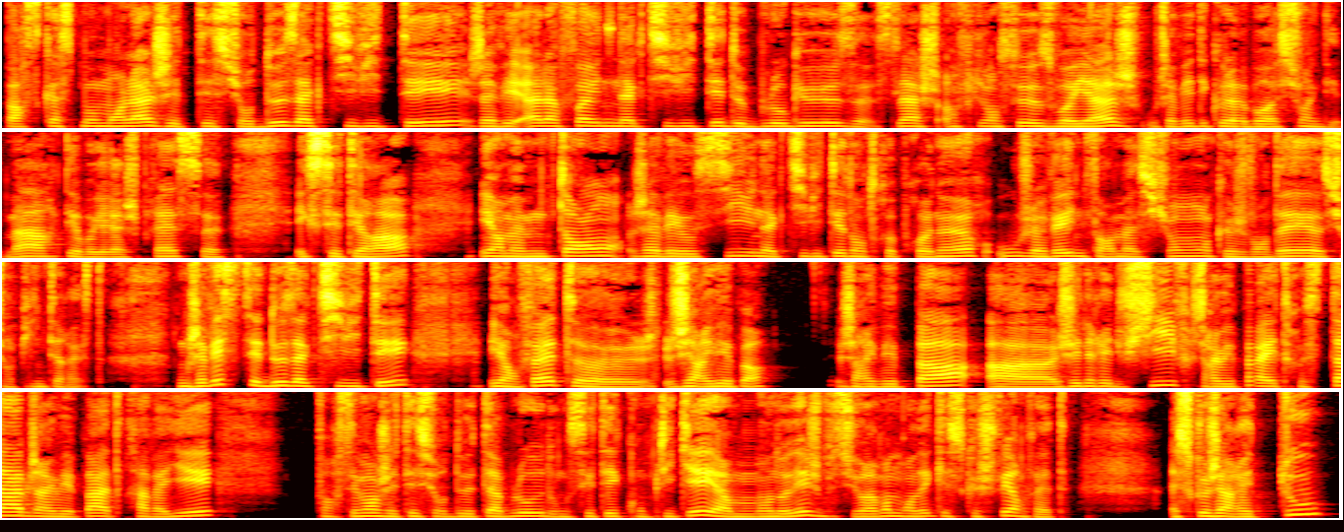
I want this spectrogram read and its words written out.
parce qu'à ce moment-là, j'étais sur deux activités. J'avais à la fois une activité de blogueuse slash influenceuse voyage où j'avais des collaborations avec des marques, des voyages presse, etc. Et en même temps, j'avais aussi une activité d'entrepreneur où j'avais une formation que je vendais sur Pinterest. Donc j'avais ces deux activités et en fait, euh, j'y arrivais pas. J'arrivais pas à générer du chiffre, j'arrivais pas à être stable, j'arrivais pas à travailler. Forcément, j'étais sur deux tableaux, donc c'était compliqué. Et à un moment donné, je me suis vraiment demandé qu'est-ce que je fais en fait? Est-ce que j'arrête tout?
